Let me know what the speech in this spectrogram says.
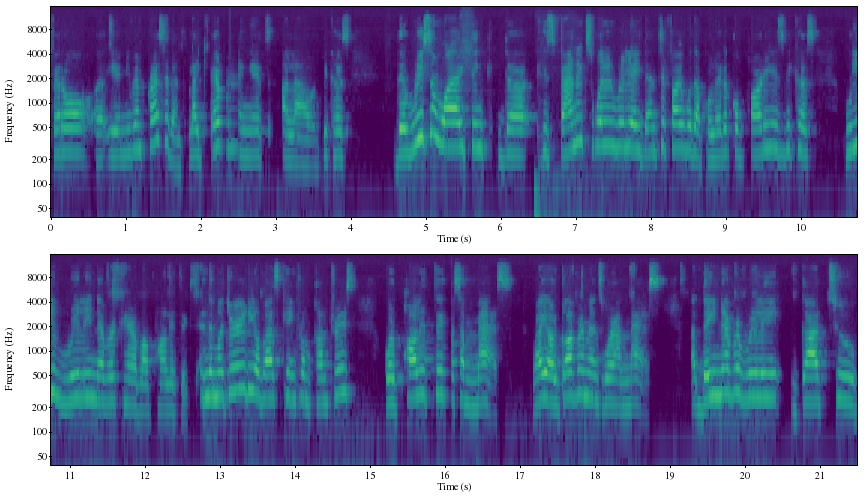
federal uh, and even president. Like everything it's allowed because the reason why i think the hispanics wouldn't really identify with a political party is because we really never care about politics. And the majority of us came from countries where politics was a mess right? Our governments were a mess. Uh, they never really got to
